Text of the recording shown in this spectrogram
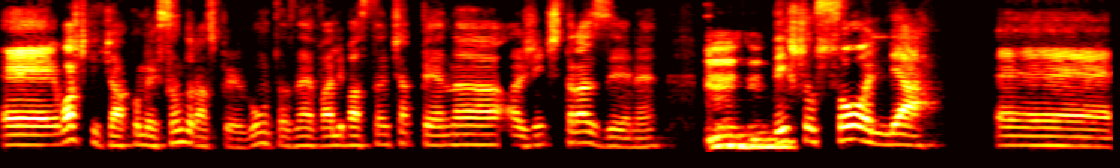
É, eu acho que já começando nas perguntas, né? Vale bastante a pena a gente trazer, né? Uhum. Deixa eu só olhar. É,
